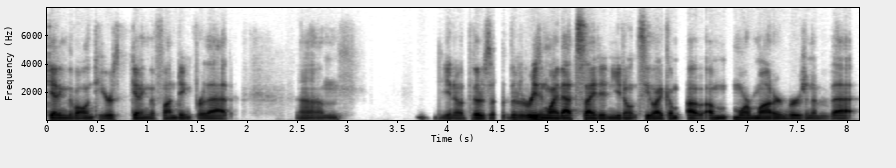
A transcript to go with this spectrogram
getting the volunteers, getting the funding for that. Um, you know, there's a, there's a reason why that's cited, and you don't see like a, a, a more modern version of that.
